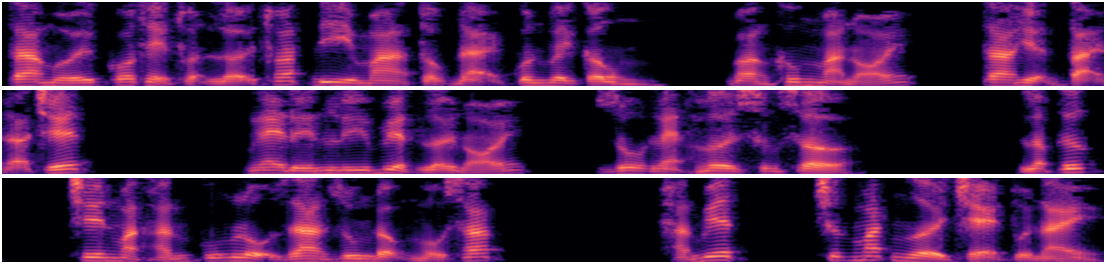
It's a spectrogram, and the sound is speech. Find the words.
ta mới có thể thuận lợi thoát đi ma tộc đại quân vây công, bằng không mà nói, ta hiện tại đã chết. Nghe đến Lý Việt lời nói, Jolet hơi sưng sờ. Lập tức, trên mặt hắn cũng lộ ra rung động màu sắc. Hắn biết, trước mắt người trẻ tuổi này,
